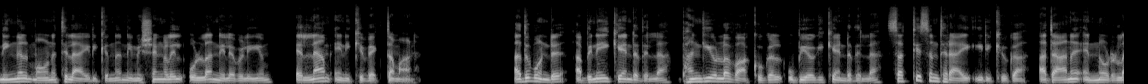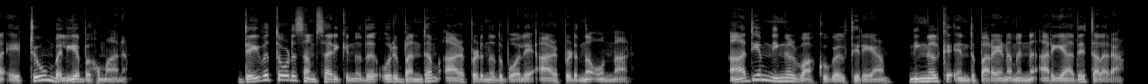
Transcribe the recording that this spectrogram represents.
നിങ്ങൾ മൗനത്തിലായിരിക്കുന്ന നിമിഷങ്ങളിൽ ഉള്ള നിലവിളിയും എല്ലാം എനിക്ക് വ്യക്തമാണ്. അതുകൊണ്ട് അഭിനയിക്കേണ്ടതില്ല ഭംഗിയുള്ള വാക്കുകൾ ഉപയോഗിക്കേണ്ടതില്ല സത്യസന്ധരായി ഇരിക്കുക അതാണ് എന്നോടുള്ള ഏറ്റവും വലിയ ബഹുമാനം. ദൈവത്തോട് സംസാരിക്കുന്നത് ഒരു ബന്ധം ആഴപ്പെടുന്നതുപോലെ ആഴപ്പെടുന്ന ഒന്നാണ്. ആദ്യം നിങ്ങൾ വാക്കുകൾ തിരയാം നിങ്ങൾക്ക് എന്ത് പറയണമെന്ന് അറിയാതെ തളരാം.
